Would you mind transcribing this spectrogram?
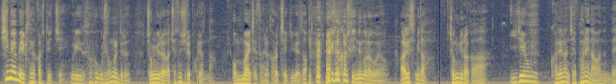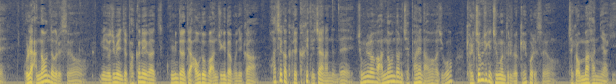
심해하면 이렇게 생각할 수도 있지. 우리 소- 우리 속물들은 정유라가 최순실을 버렸나? 엄마의 재산을 가로채기 위해서 이렇게 생각할 수도 있는 거라고요. 알겠습니다. 정유라가 이재용 관련한 재판에 나왔는데 원래 안 나온다 그랬어요. 요즘에 이제 박근혜가 국민들한테 아웃 오브 안중이다 보니까 화제가 그렇게 크게 되지 않았는데 정유라가 안 나온다는 재판에 나와가지고 결정적인 증언들을 몇 개 해버렸어요. 자기 엄마가 한 이야기.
